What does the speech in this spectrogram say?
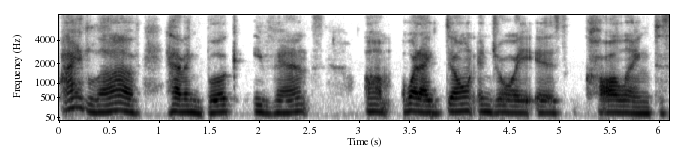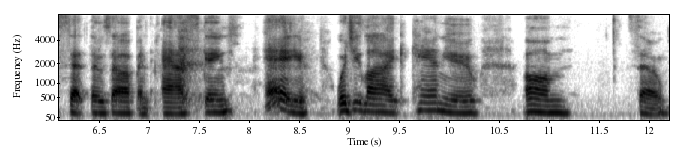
I love having book events. Um, what I don't enjoy is calling to set those up and asking, hey, would you like, can you? Um, so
